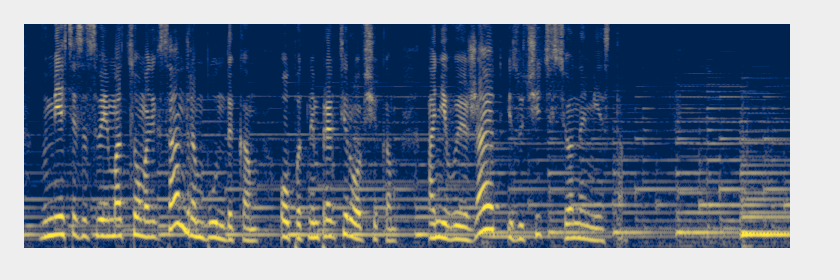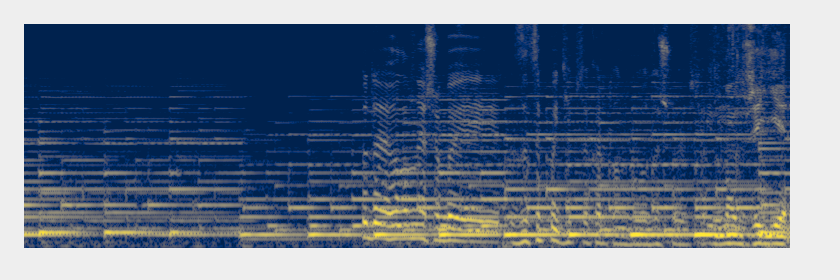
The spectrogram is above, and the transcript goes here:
Вместе со своим отцом Александром Бундыком, опытным проектировщиком, они выезжают изучить все на место. Тут головне, щоб зацепити гіпсокартон було за що і все. У нас вже є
